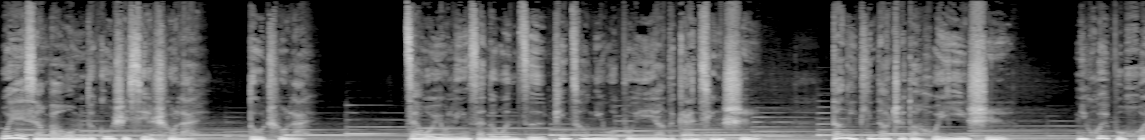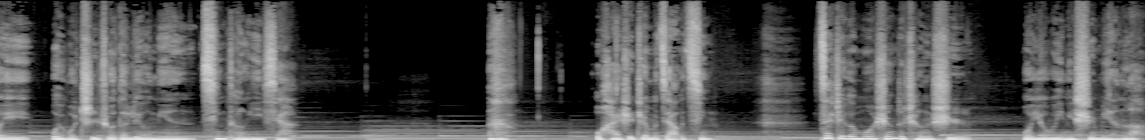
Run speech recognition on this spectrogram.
我也想把我们的故事写出来，读出来。在我用零散的文字拼凑你我不一样的感情时，当你听到这段回忆时，你会不会为我执着的六年心疼一下？我还是这么矫情，在这个陌生的城市，我又为你失眠了。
